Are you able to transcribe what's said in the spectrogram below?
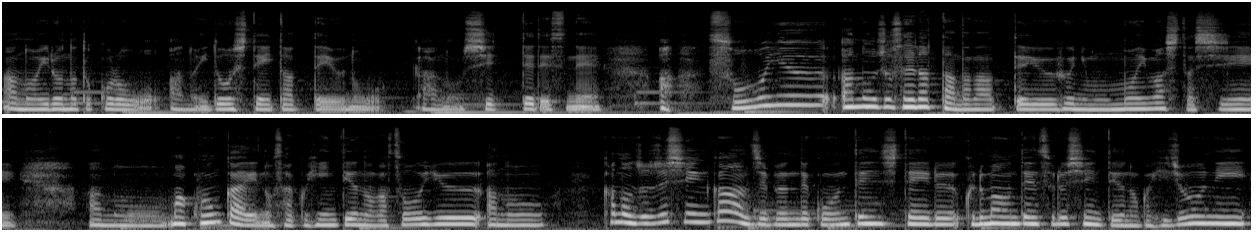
あのいろんなところをあの移動していたっていうのをあの知ってですねあそういうあの女性だったんだなっていうふうにも思いましたしあの、まあ、今回の作品っていうのがそういうあの彼女自身が自分でこう運転している車を運転するシーンっていうのが非常に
